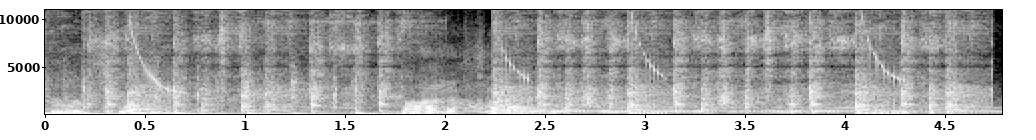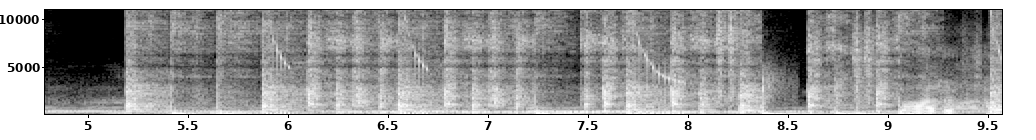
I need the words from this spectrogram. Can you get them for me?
To. Modify. Modify.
